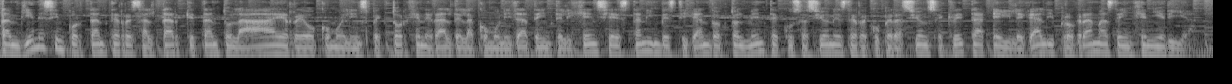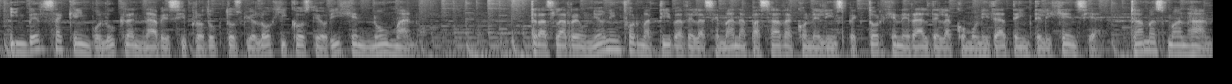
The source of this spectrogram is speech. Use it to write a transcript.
También es importante resaltar que tanto la ARO como el Inspector General de la Comunidad de Inteligencia están investigando actualmente acusaciones de recuperación secreta e ilegal y programas de ingeniería inversa que involucran naves y productos biológicos de origen no humano. Tras la reunión informativa de la semana pasada con el inspector general de la Comunidad de Inteligencia, Thomas Manham,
